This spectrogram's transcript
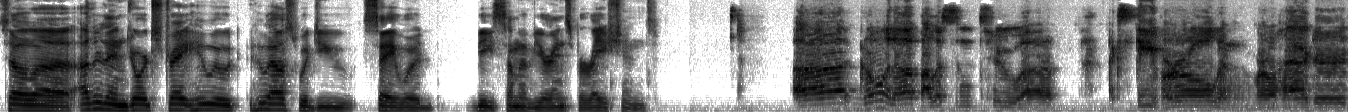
So, uh, other than George Strait, who would, who else would you say would be some of your inspirations? Uh, growing up, I listened to uh, like Steve Earle and Merle Haggard,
